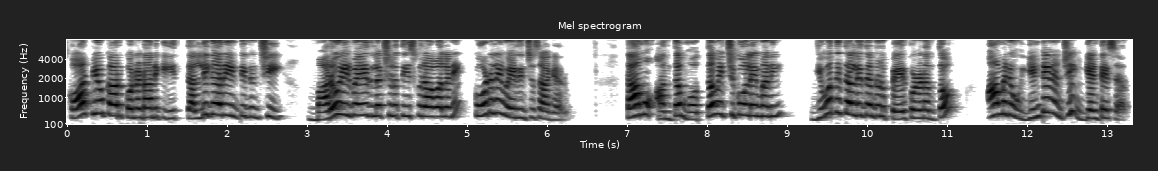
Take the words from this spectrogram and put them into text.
స్కార్పియో కారు కొనడానికి తల్లిగారి ఇంటి నుంచి మరో ఇరవై ఐదు లక్షలు తీసుకురావాలని కోడలి వేధించసాగారు. తాము అంత మొత్తం ఇచ్చుకోలేమని యువతి తల్లిదండ్రులు పేర్కొనడంతో ఆమెను ఇంటి నుంచి గెంటేశారు.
